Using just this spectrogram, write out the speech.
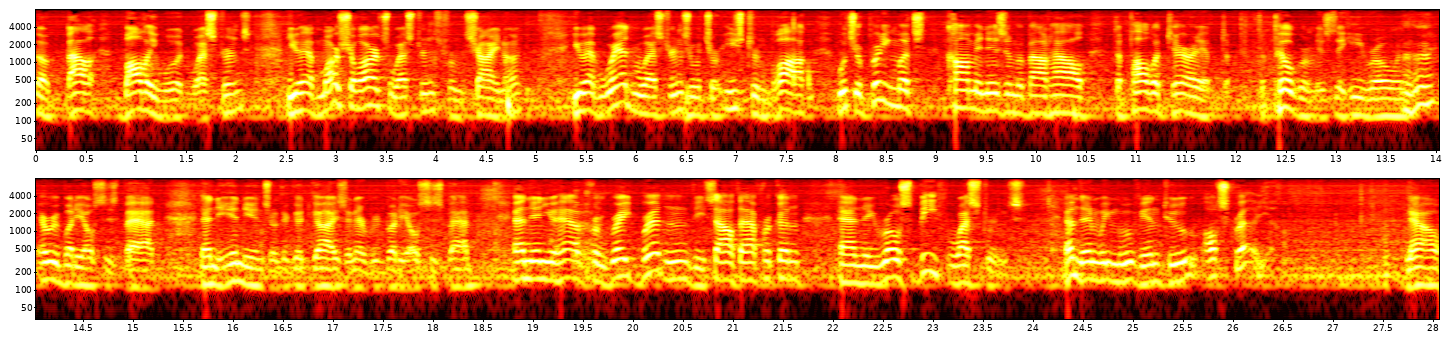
uh, Bol- Bollywood westerns. You have martial arts westerns from China. You have red westerns, which are Eastern Bloc, which are pretty much communism about how the proletariat, the, the pilgrim, is the hero and everybody else is bad, and the Indians are the good guys and everybody else is bad. And then you have from Great Britain the South African and the roast beef westerns. And then we move into Australia. Now,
